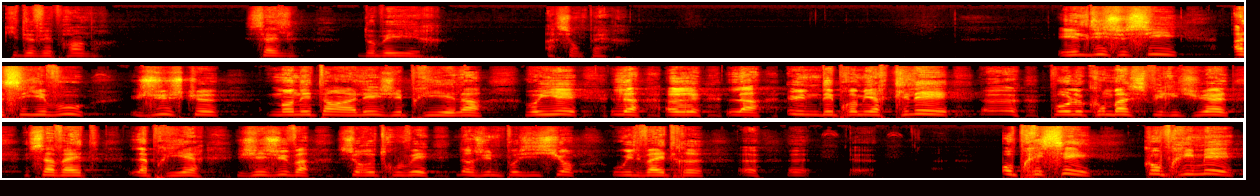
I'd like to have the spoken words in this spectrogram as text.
qu'il devait prendre, celle d'obéir à son Père. Et il dit ceci, asseyez-vous jusque m'en étant allé, j'ai prié là. Vous voyez, là, euh, une des premières clés euh, pour le combat spirituel, ça va être la prière. Jésus va se retrouver dans une position où il va être euh, oppressé, comprimé,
